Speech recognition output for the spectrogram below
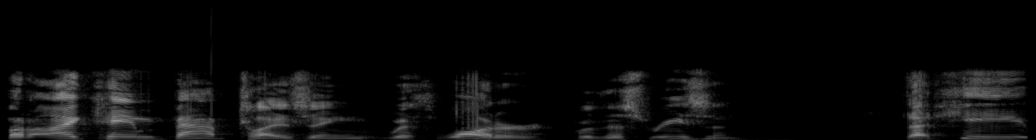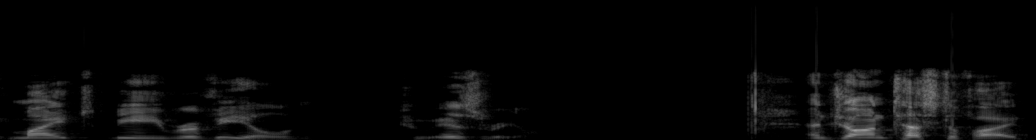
but I came baptizing with water for this reason, that he might be revealed to Israel. And John testified,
